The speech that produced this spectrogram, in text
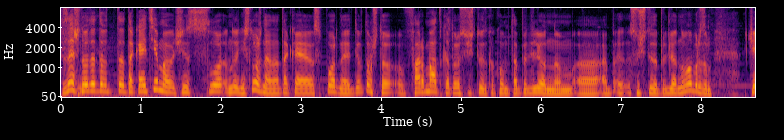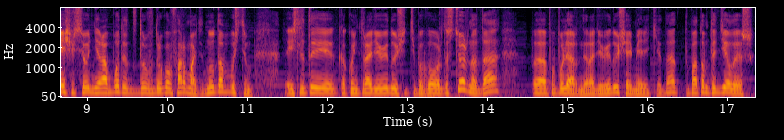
Знаешь, ну вот это вот такая тема очень сложная, ну не сложная, она такая спорная. Дело в том, что формат, который существует в каком-то определенном, э, э существует определенным образом, чаще всего не работает в, другом формате. Ну, допустим, если ты какой-нибудь радиоведущий типа Говарда Стерна, да, э, популярный радиоведущий Америки, да, потом ты делаешь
